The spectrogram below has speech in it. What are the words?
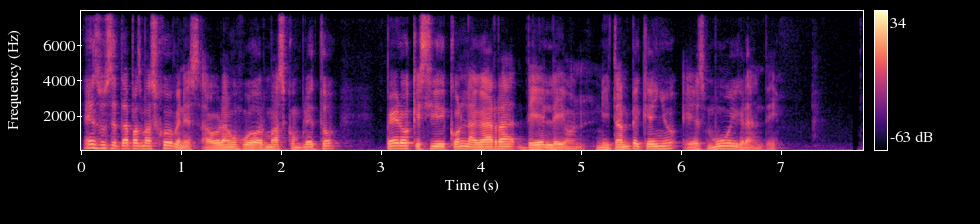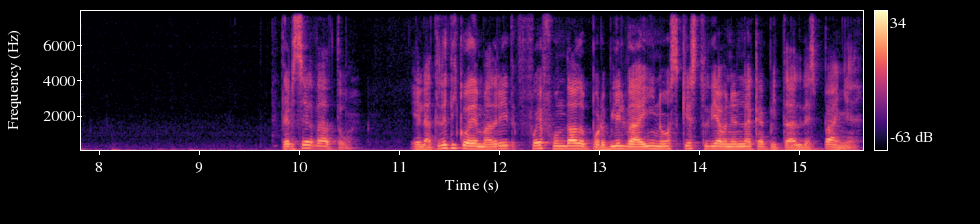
en sus etapas más jóvenes, ahora un jugador más completo, pero que sigue con la garra de león, ni tan pequeño, es muy grande. Tercer dato. El Atlético de Madrid fue fundado por bilbaínos que estudiaban en la capital de España,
